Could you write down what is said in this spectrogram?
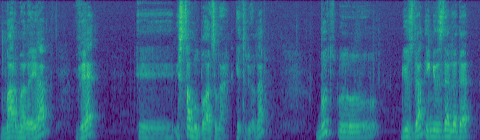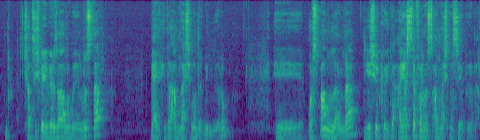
Marmara'ya ve e, İstanbul Boğazı'na getiriyorlar. Bu e, yüzden İngilizlerle de çatışmayı göze almayan Ruslar belki de anlaşmalı bilmiyorum. E, Osmanlılarla Yeşilköy'de Ayastefanos anlaşması yapıyorlar.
